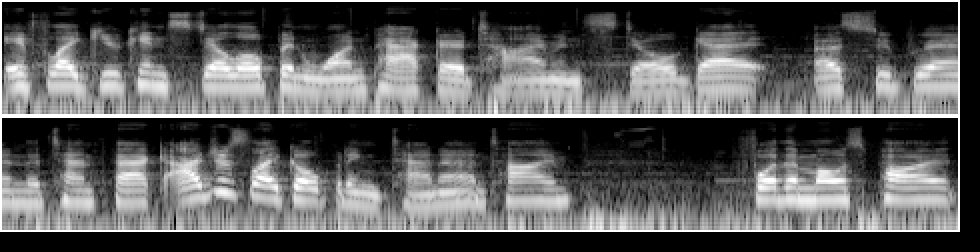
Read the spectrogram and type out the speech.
if like you can still open one pack at a time and still get a super in the 10th pack. I just like opening 10 at a time for the most part.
